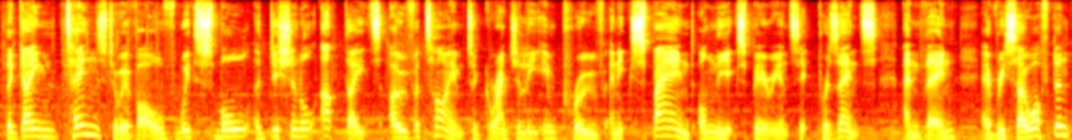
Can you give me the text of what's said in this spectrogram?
the game tends to evolve with small additional updates over time to gradually improve and expand on the experience it presents and then every so often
